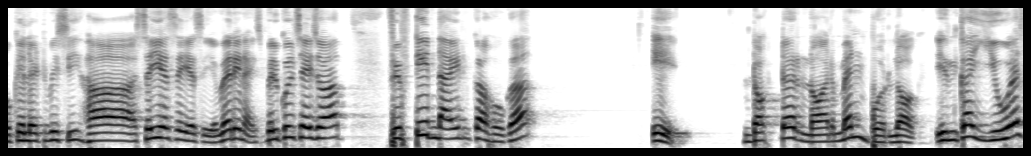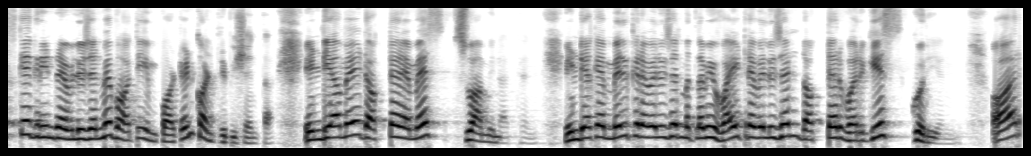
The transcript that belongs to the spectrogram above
okay let me see हाँ सही है सही है सही है. Very nice nice. बिल्कुल सही जवाब. 59 का होगा ए डॉक्टर नॉर्मन बोरलॉग इनका यूएस के ग्रीन रेवोल्यूशन में बहुत ही इंपॉर्टेंट कंट्रीब्यूशन था. इंडिया में doctor M S Swaminathan India के मिल्क रेवोल्यूशन मतलब white revolution doctor Verghese Kurien और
